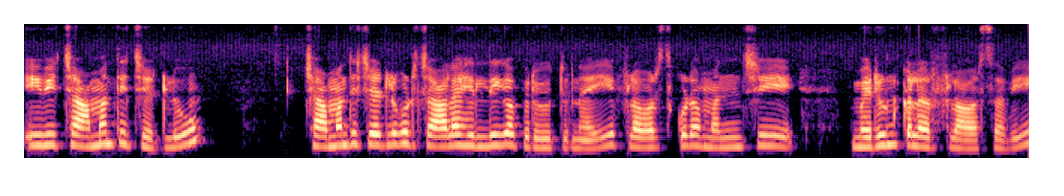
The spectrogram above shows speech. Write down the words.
ఇవి చామంతి చెట్లు. చామంతి చెట్లు కూడా చాలా హెల్తీగా పెరుగుతున్నాయి. ఫ్లవర్స్ కూడా మంచి మెరూన్ కలర్ ఫ్లవర్స్ అవి.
